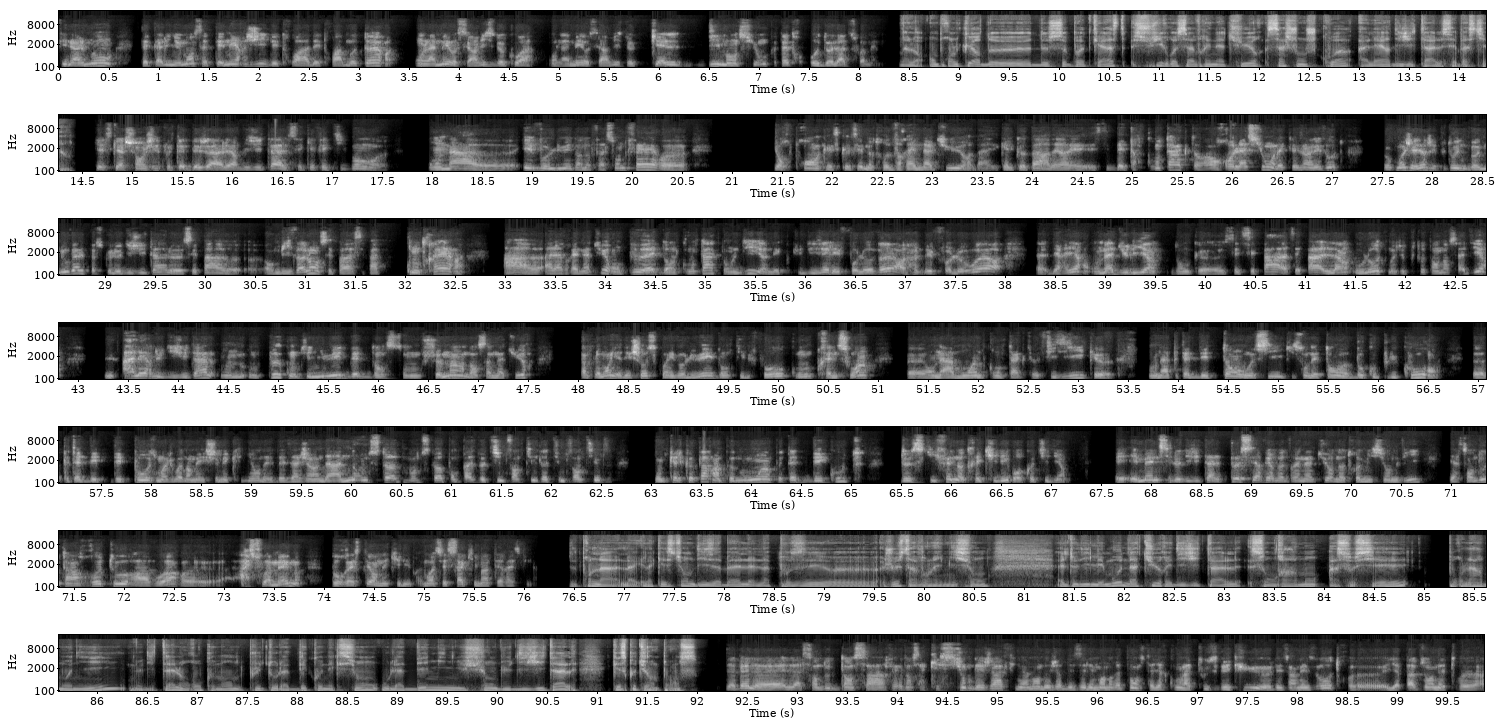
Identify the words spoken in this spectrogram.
finalement, cet alignement, cette énergie des trois, des trois moteurs, on la met au service de quoi? On la met au service de quelle dimension, peut-être au-delà de soi-même? Alors, on prend le cœur de, de ce podcast. Suivre sa vraie nature, ça change quoi à l'ère digitale, Sébastien? Qu'est-ce qui a changé peut-être déjà à l'ère digitale? C'est qu'effectivement, euh, on a euh, évolué dans nos façons de faire. Euh, si on reprend qu'est-ce que c'est notre vraie nature, bah, quelque part, c'est d'être en contact, en relation avec les uns et les autres. Donc moi, j'allais dire, j'ai plutôt une bonne nouvelle parce que le digital, euh, c'est pas euh, ambivalent, c'est pas, c'est pas contraire à, euh, à, la vraie nature. On peut être dans le contact, on le dit. Tu disais les followers, les followers. derrière, on a du lien. Donc c'est, c'est pas, c'est pas l'un ou l'autre. Moi, j'ai plutôt tendance à dire, à l'ère du digital, on, peut continuer d'être dans son chemin, dans sa nature. Simplement, il y a des choses qui ont évolué dont il faut qu'on prenne soin. on a moins de contacts physiques. on a peut-être des temps aussi qui sont des temps beaucoup plus courts. Euh, peut-être des, des, pauses. Moi, je vois dans mes, chez mes clients des, des agendas non-stop, non-stop. On passe de Teams en Teams, de Teams en Teams. Donc, quelque part, un peu moins peut-être d'écoute de ce qui fait notre équilibre au quotidien. Et, même si le digital peut servir notre vraie nature, notre mission de vie, il y a sans doute un retour à avoir euh, à soi-même pour rester en équilibre. Et moi, c'est ça qui m'intéresse finalement. Je vais prendre la question d'Isabelle, elle l'a posée euh, juste avant l'émission. Elle te dit les mots nature et digital sont rarement associés. Pour l'harmonie, nous dit-elle, on recommande plutôt la déconnexion ou la diminution du digital. Qu'est-ce que tu en penses? Isabelle, elle a sans doute dans sa, dans sa question déjà finalement déjà des éléments de réponse, c'est-à-dire qu'on l'a tous vécu euh, les uns les autres. Euh, il n'y a pas besoin d'être euh,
